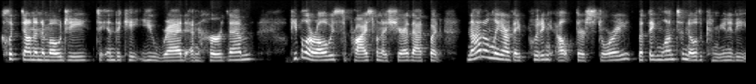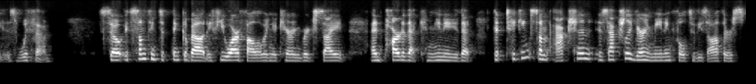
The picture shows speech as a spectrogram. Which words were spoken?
clicked on an emoji to indicate you read and heard them. People are always surprised when I share that, but not only are they putting out their story, but they want to know the community is with them. So it's something to think about if you are following a CaringBridge site and part of that community that that taking some action is actually very meaningful to these authors.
